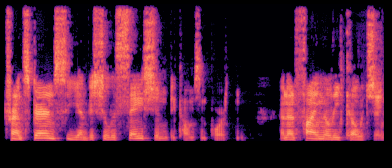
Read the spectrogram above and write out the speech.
transparency and visualization becomes important and then finally coaching.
